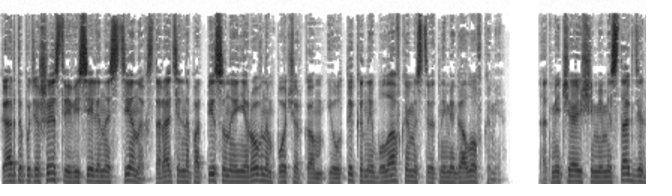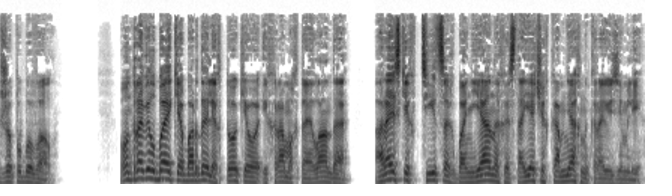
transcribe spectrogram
Карты путешествий висели на стенах, старательно подписанные неровным почерком и утыканные булавками с цветными головками, отмечающими места, где Джо побывал. Он травил байки о борделях Токио и храмах Таиланда, о райских птицах, баньянах и стоячих камнях на краю земли.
